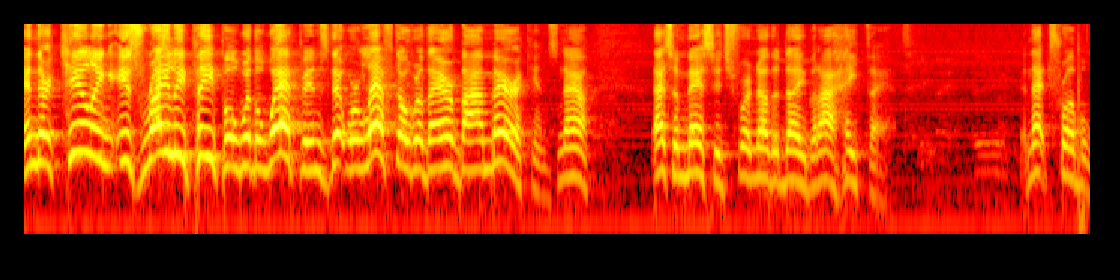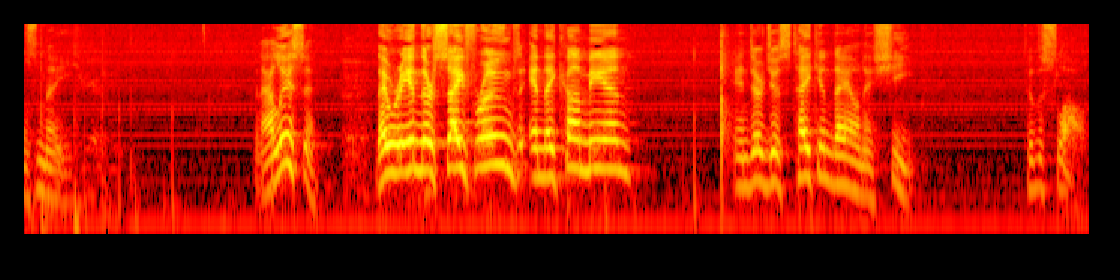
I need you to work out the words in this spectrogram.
And they're killing Israeli people with the weapons that were left over there by Americans. Now, that's a message for another day, but I hate that. And that troubles me. Now, listen, they were in their safe rooms and they come in and they're just taken down as sheep to the slaughter.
